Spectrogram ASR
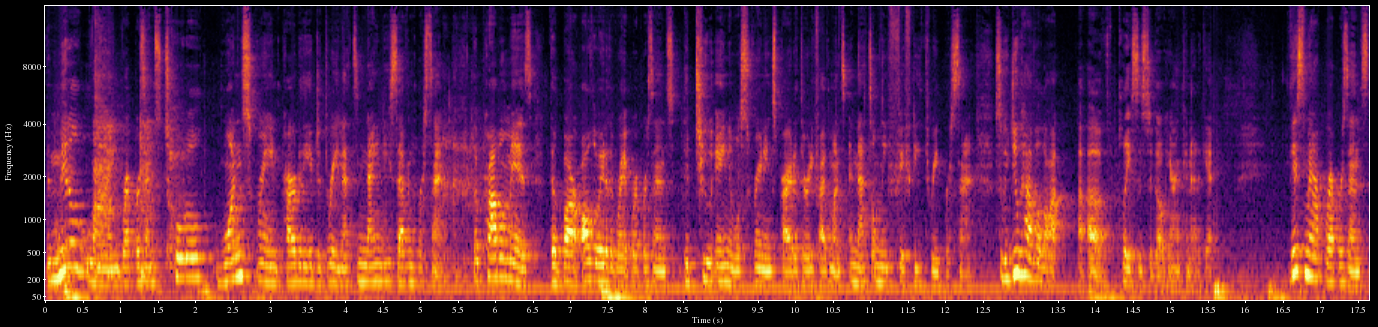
The middle line represents total one screen prior to the age of three, and that's 97%. The problem is the bar all the way to the right represents the two annual screenings prior to 35 months, and that's only 53%. So we do have a lot of places to go here in Connecticut. This map represents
